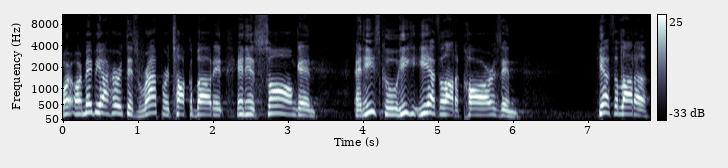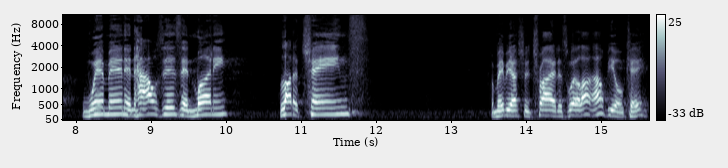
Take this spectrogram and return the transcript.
Or, or maybe I heard this rapper talk about it in his song, and, and he's cool. He, he has a lot of cars, and he has a lot of women and houses and money, a lot of chains. Or maybe I should try it as well. I'll, I'll be okay.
